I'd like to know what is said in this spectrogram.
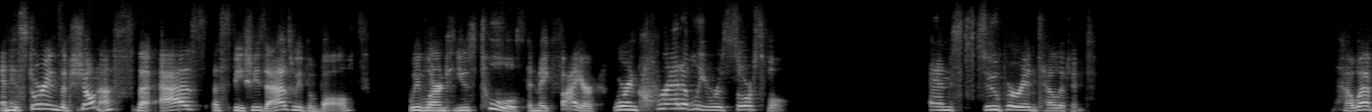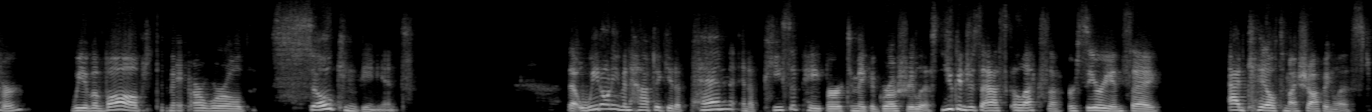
And historians have shown us that as a species, as we've evolved, we've learned to use tools and make fire. We're incredibly resourceful and super intelligent. However, we have evolved to make our world so convenient that we don't even have to get a pen and a piece of paper to make a grocery list. You can just ask Alexa or Siri and say, add kale to my shopping list.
